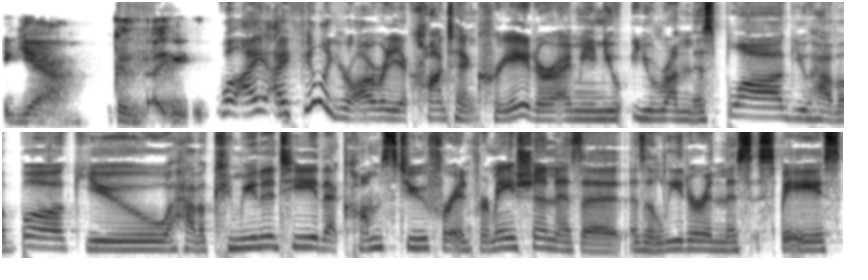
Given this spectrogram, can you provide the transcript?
yeah because uh, well I, I feel like you're already a content creator. I mean you you run this blog you have a book you have a community that comes to you for information as a as a leader in this space.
